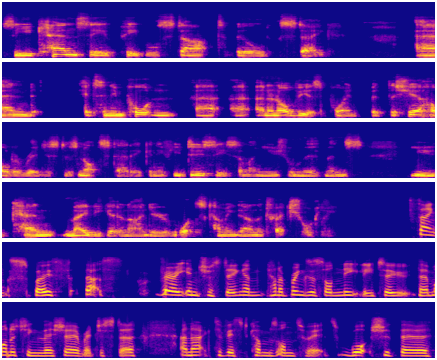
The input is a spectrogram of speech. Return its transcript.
So you can see if people start to build stake, and it's an important uh, uh, and an obvious point, but the shareholder register is not static. And if you do see some unusual movements, you can maybe get an idea of what's coming down the track shortly thanks both. That's very interesting and kind of brings us on neatly to they're monitoring their share register. An activist comes onto it. What should their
